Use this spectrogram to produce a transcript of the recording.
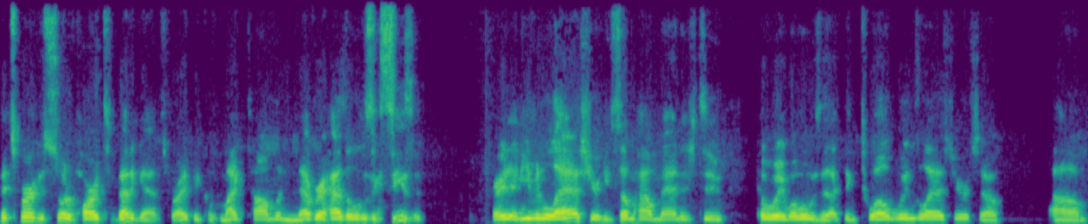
Pittsburgh is sort of hard to bet against, right? Because Mike Tomlin never has a losing season, right? And even last year, he somehow managed to come away. What was it? I think 12 wins last year. So um,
